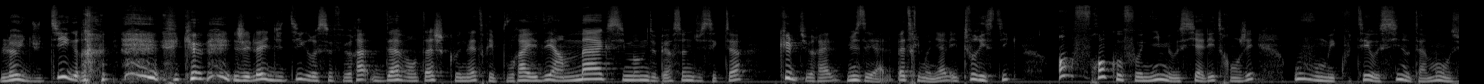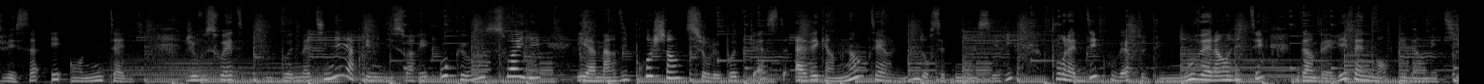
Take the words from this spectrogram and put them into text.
l'œil du tigre, que j'ai l'œil du tigre se fera davantage connaître et pourra aider un maximum de personnes du secteur culturel, muséal, patrimonial et touristique en francophonie, mais aussi à l'étranger, où vous m'écoutez aussi notamment aux USA et en Italie. Je vous souhaite une bonne matinée, après-midi, soirée, où que vous soyez, et à mardi prochain sur le podcast avec un interlude dans cette mini-série pour la découverte d'une nouvelle invitée, d'un bel événement et d'un métier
